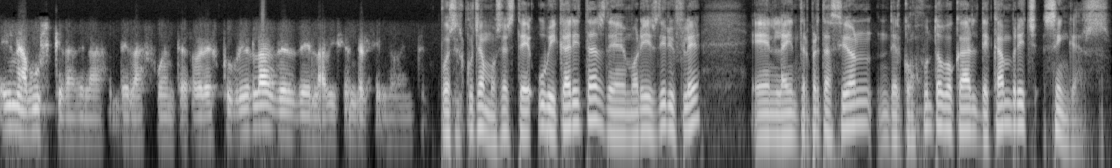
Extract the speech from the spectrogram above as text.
hay una búsqueda de, la, de las fuentes, redescubrirlas desde la visión del siglo XX. Pues escuchamos este Ubicaritas de Maurice Dirifle en la interpretación del conjunto vocal de Cambridge Singers.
